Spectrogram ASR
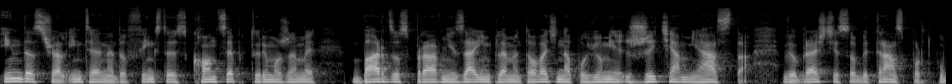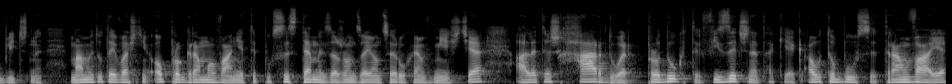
Industrial Internet of Things to jest koncept, który możemy bardzo sprawnie zaimplementować na poziomie życia miasta. Wyobraźcie sobie transport publiczny. Mamy tutaj właśnie oprogramowanie typu systemy zarządzające ruchem w mieście, ale też hardware, produkty fizyczne takie jak autobusy, tramwaje,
